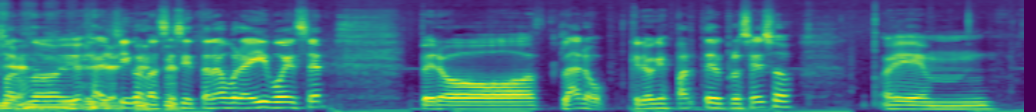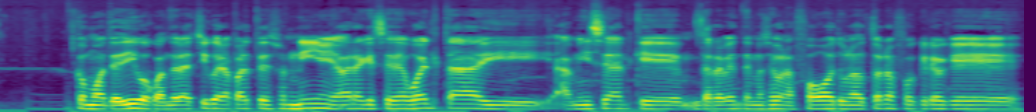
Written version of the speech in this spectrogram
cuando yo era chico, no sé si estará por ahí, puede ser. Pero claro, creo que es parte del proceso. Eh, como te digo, cuando era chico era parte de esos niños y ahora que se dé vuelta y a mí sea el que de repente, no sé, una foto, un autógrafo, creo que,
